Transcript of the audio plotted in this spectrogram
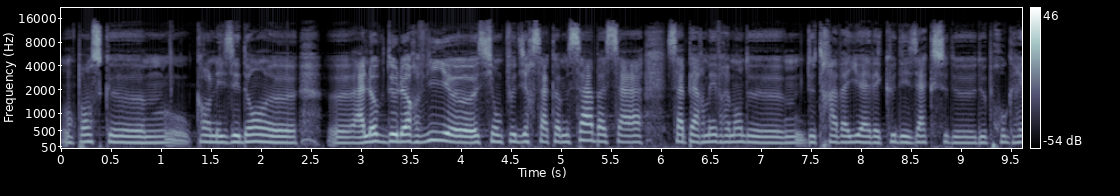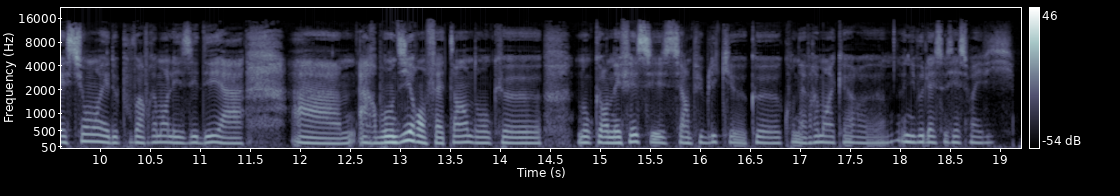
On pense que hum, quand les aidants euh, euh, à l'aube de leur vie, euh, si on peut dire ça comme ça, bah ça ça permet vraiment de, de travailler avec eux des axes de, de progression et de pouvoir vraiment les aider à, à, à rebondir en fait. Hein. Donc, donc en effet, c'est un public que qu'on a vraiment à cœur au niveau de l'association Evie.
